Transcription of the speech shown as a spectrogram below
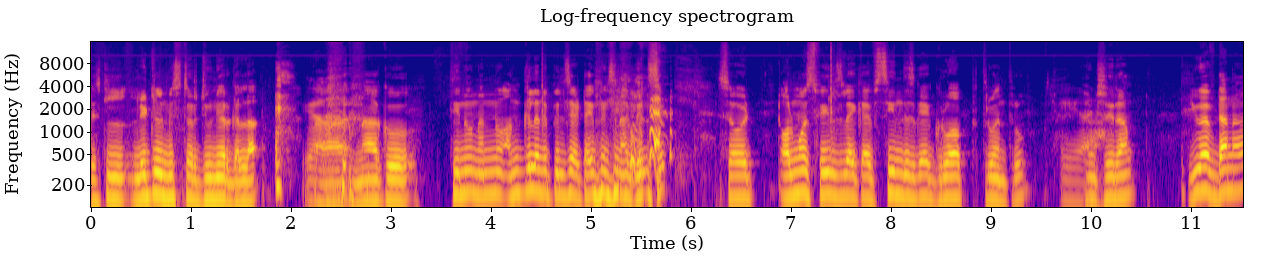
little little mister junior Galla నాకు తిను నన్ను అంకుల్ అని పిలిచే టైం నుంచి నాకు తెలుసు. So it almost feels like I've seen this guy grow up through and through and Sriram you have done a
